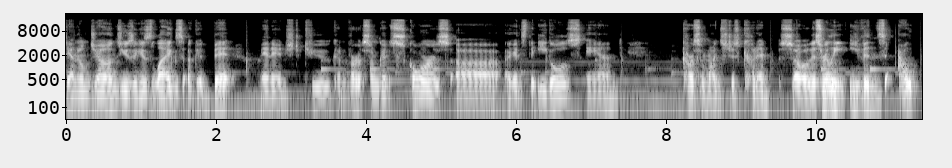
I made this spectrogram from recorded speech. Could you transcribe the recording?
Daniel Jones, using his legs a good bit, managed to convert some good scores uh, against the Eagles, and Carson Wentz just couldn't. So this really evens out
